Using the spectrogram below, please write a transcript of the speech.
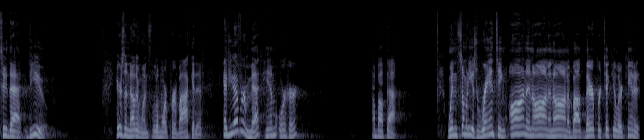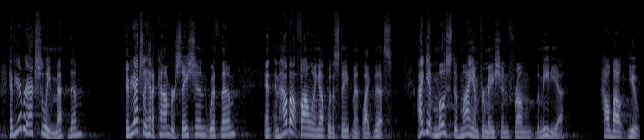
to that view. Here's another one, it's a little more provocative. Have you ever met him or her? How about that? when somebody is ranting on and on and on about their particular candidate, have you ever actually met them? Have you actually had a conversation with them? And, and how about following up with a statement like this? I get most of my information from the media. How about you?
